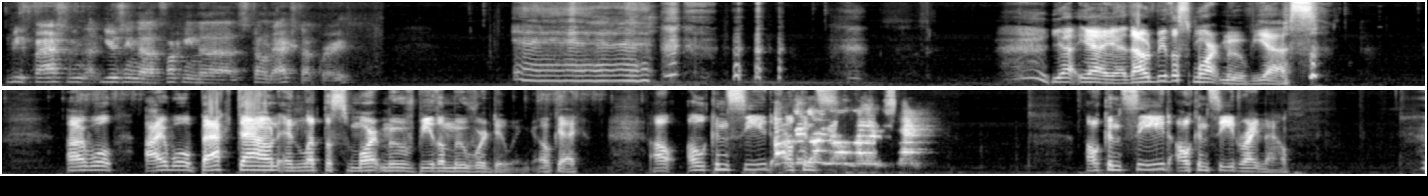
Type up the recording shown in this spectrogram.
It'd be faster than uh, using the fucking uh, stone axe to upgrade. eh. yeah, yeah, yeah. That would be the smart move. Yes. I will. I will back down and let the smart move be the move we're doing. Okay. I'll. I'll concede. I'll, Okay, con- no, no, mother shit! I'll concede. I'll concede right now. I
